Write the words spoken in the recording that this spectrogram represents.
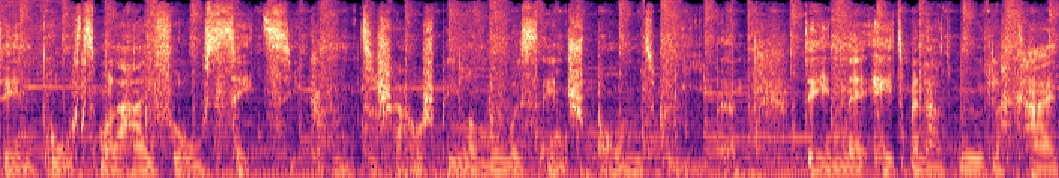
dann braucht es mal eine Voraussetzung. Der Schauspieler muss entspannt bleiben. Dann hat man auch die Möglichkeit,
